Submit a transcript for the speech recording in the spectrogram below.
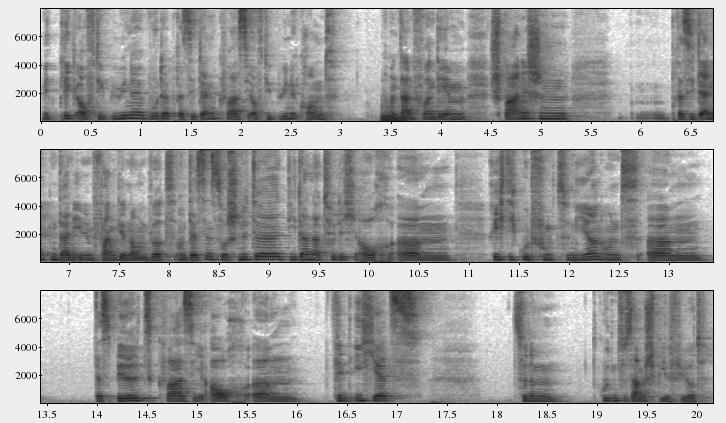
mit Blick auf die Bühne, wo der Präsident quasi auf die Bühne kommt mhm. und dann von dem spanischen Präsidenten dann in Empfang genommen wird. Und das sind so Schnitte, die dann natürlich auch ähm, richtig gut funktionieren und ähm, das Bild quasi auch, ähm, finde ich jetzt, zu einem guten Zusammenspiel führt.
